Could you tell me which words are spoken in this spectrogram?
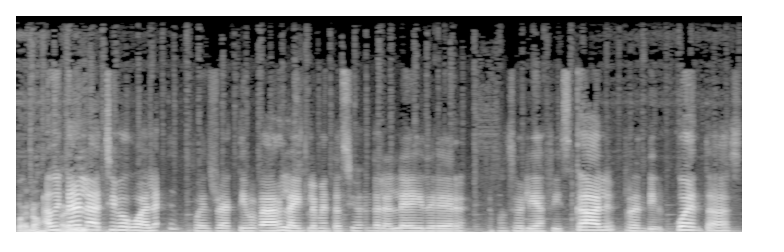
Bueno, auditar el archivo Wallet, pues reactivar la implementación de la ley de responsabilidad fiscal, rendir cuentas,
